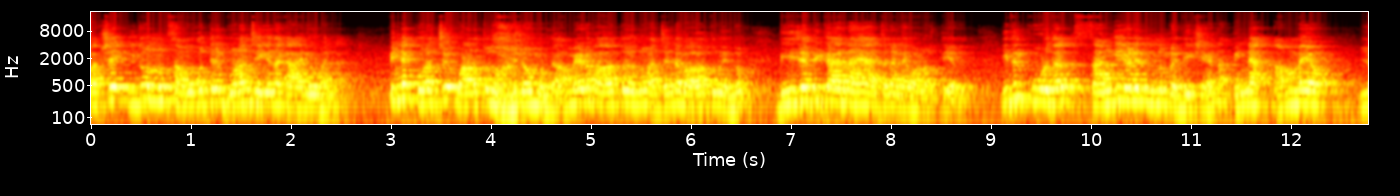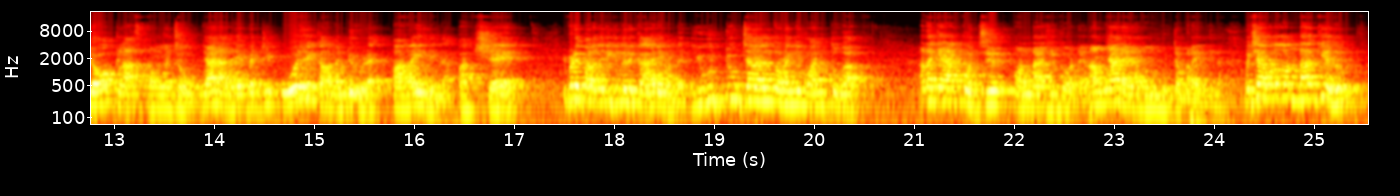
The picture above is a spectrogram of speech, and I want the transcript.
പക്ഷെ ഇതൊന്നും സമൂഹത്തിന് ഗുണം ചെയ്യുന്ന കാര്യവുമല്ല. പിന്നെ കുറച്ച് വളർത്തു ദോഷവുമുണ്ട്. അമ്മയുടെ ഭാഗത്തു നിന്നും അച്ഛന്റെ ഭാഗത്തു നിന്നും ബി ജെ പിക്കാരനായ അച്ഛനല്ലേ വളർത്തിയത്. ഇതിൽ കൂടുതൽ സംഖ്യകളിൽ നിന്നും പ്രതീക്ഷിക്കേണ്ട പിന്നെ അമ്മയോ ലോ ക്ലാസ് പൊങ്ങച്ചവും ഞാൻ അതിനെപ്പറ്റി ഒരു കമന്റും ഇവിടെ പറയുന്നില്ല. പക്ഷേ ഇവിടെ പറഞ്ഞിരിക്കുന്ന ഒരു കാര്യമുണ്ട്. യൂട്യൂബ് ചാനൽ തുടങ്ങി വൻ തുക. അതൊക്കെ ആ കൊച്ച് ഉണ്ടാക്കിക്കോട്ടെ. ഞാൻ അതിനകത്തൊന്നും കുറ്റം പറയുന്നില്ല. പക്ഷെ അവളത് ഉണ്ടാക്കിയതും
